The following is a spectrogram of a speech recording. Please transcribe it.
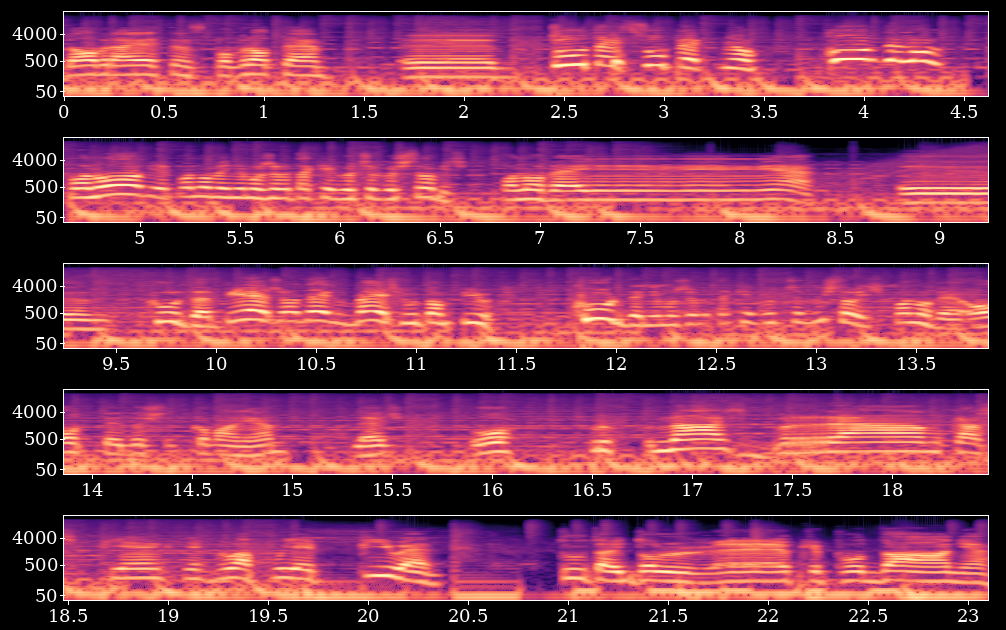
Dobra, jestem z powrotem. Yy, tutaj słupek miał. Kurde lol! Panowie, panowie, nie możemy takiego czegoś robić. Panowie, ej, nie, nie, nie, nie, nie, nie. Yy, kurde, bierz Odek, weź mu tą piłę. Kurde, nie możemy takiego czegoś robić. Panowie, o, tutaj dośrodkowanie. Leć. O, nasz bramkarz pięknie wyłapuje piłę. Tutaj dalekie podanie.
